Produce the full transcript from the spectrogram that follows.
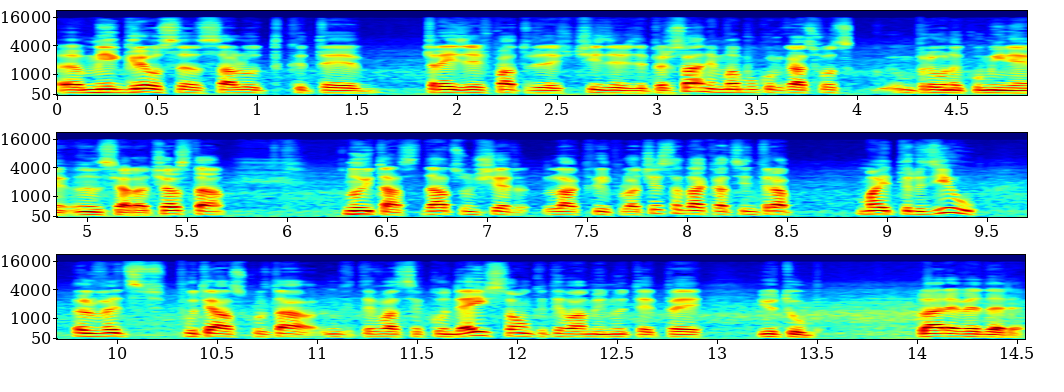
uh, mi-e greu să salut câte 30, 40, 50 de persoane. Mă bucur că ați fost împreună cu mine în seara aceasta. Nu uitați, dați un share la clipul acesta. Dacă ați intrat mai târziu, îl veți putea asculta în câteva secunde aici sau în câteva minute pe YouTube. La revedere!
